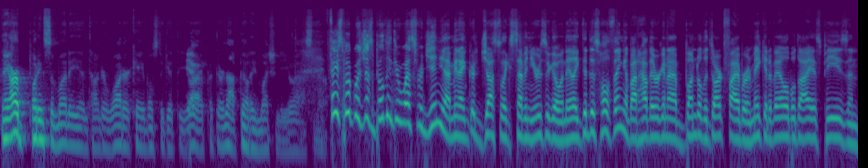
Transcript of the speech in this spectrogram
they are putting some money into underwater cables to get the Yeah. Europe, but they're not building much in the U.S. No. Facebook was just building through West Virginia. I mean, I just like seven years ago, and they like did this whole thing about how they were gonna bundle the dark fiber and make it available to ISPs and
